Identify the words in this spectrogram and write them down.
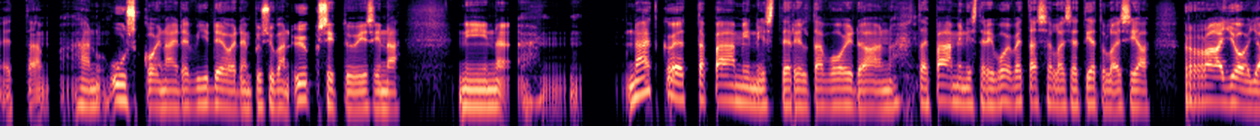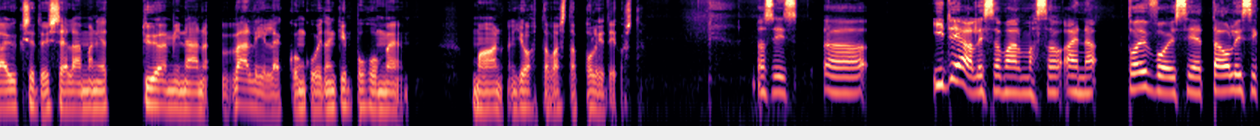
että hän uskoi näiden videoiden pysyvän yksityisinä, niin Näetkö, että pääministeriltä voidaan, tai pääministeri voi vetää sellaisia tietynlaisia rajoja yksityiselämän ja työminän välille, kun kuitenkin puhumme maan johtavasta poliitikosta? No siis äh, ideaalissa maailmassa on aina toivoisi, että olisi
